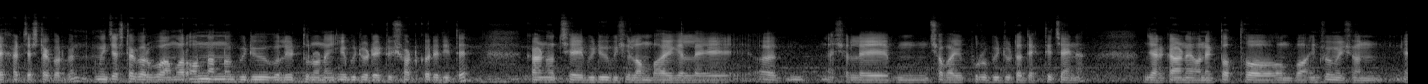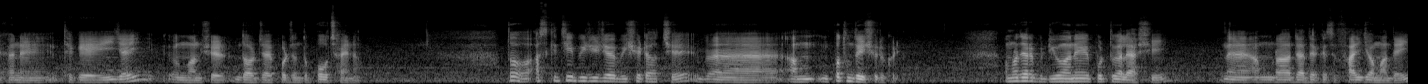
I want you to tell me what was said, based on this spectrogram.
দেখার চেষ্টা করবেন। আমি চেষ্টা করব আমার অন্যান্য ভিডিওগুলির তুলনায় এই ভিডিওটা একটু শর্ট করে দিতে। কারণ হচ্ছে ভিডিও বেশি লম্বা হয়ে গেলে আসলে সবাই পুরো ভিডিওটা দেখতে চায় না। যার কারণে অনেক তথ্য বা ইনফরমেশন এখানে থেকে এই যাই মানুষের দরজায় পর্যন্ত পৌঁছায় না। তো আজকে যে ভিডিওটা বিষয়টা হচ্ছে প্রথম থেকেই শুরু করি। আমরা যারা ভিডিও আনে পর্তুগালে আসি আমরা যাদের কাছে ফাইল জমা দেই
